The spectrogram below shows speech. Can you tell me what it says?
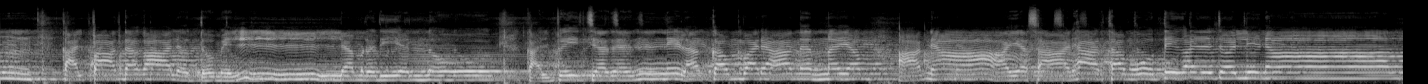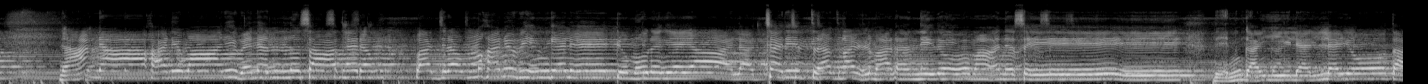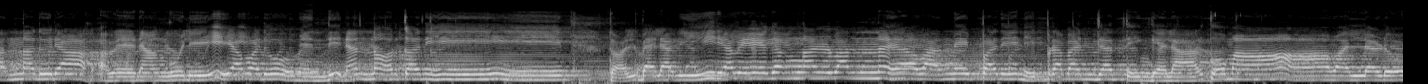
കൽപ്പാന്തകാലത്തുമില്ല മൃതിയെന്നു. കൽപ്പിച്ചതെന്നിളക്കം വരാ നിർണയം ആജ്ഞായ സാരാർത്ഥമൂർത്തികൾ ചൊല്ലിനാം. ഞാൻ ഹനുമാനിവനെന്നു സാധരം വജ്രം ഹനുവിങ്കലേറ്റു മുറുകയാൽ അച്ചരിത്രങ്ങൾ മറന്നിരോ മാനസേ. നിൻ കയ്യിലല്ലയോ തന്നതുരാ അവനങ്കുലീയവതുമെന്തിനെന്നോർക്ക നീ. തൊൽബല വീര്യവേഗങ്ങൾ വന്ന് വന്നിപ്പതിനി പ്രപഞ്ചത്തിങ്കലാർക്കുമാമല്ലടോ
